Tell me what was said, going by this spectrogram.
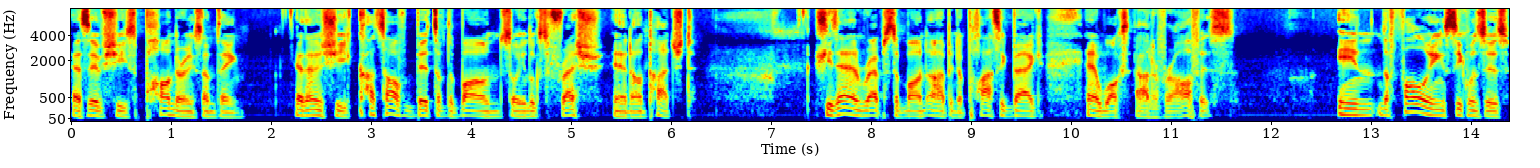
as if she's pondering something and then she cuts off bits of the bun so it looks fresh and untouched. She then wraps the bun up in a plastic bag and walks out of her office. In the following sequences,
